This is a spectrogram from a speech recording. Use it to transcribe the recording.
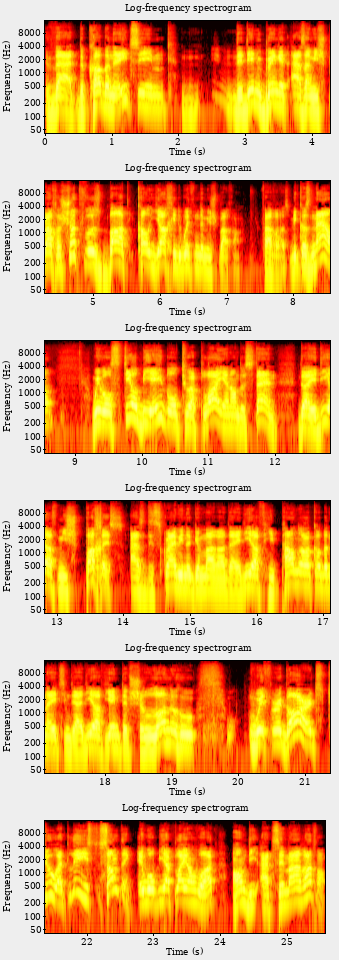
that the Kabbanetim, they didn't bring it as a Mishpacha Shutfus, but called Yachid within the Mishpacha favos. Because now we will still be able to apply and understand the idea of mishpaches as described in the Gemara, the idea of hipalnu akobanaitim, the idea of yemtev shalonuhu, with regards to at least something. It will be applied on what? On the Atzemaracha.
